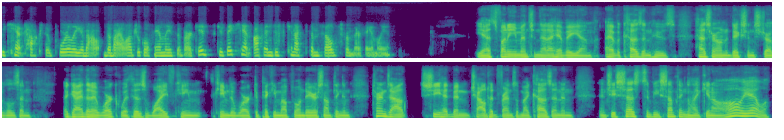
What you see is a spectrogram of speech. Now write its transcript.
we can't talk so poorly about the biological families of our kids because they can't often disconnect themselves from their families. Yeah, it's funny you mentioned that. I have a um I have a cousin who's has her own addiction struggles and a guy that I work with, his wife came came to work to pick him up one day or something and turns out she had been childhood friends with my cousin and and she says to me something like, you know, oh yeah, well,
